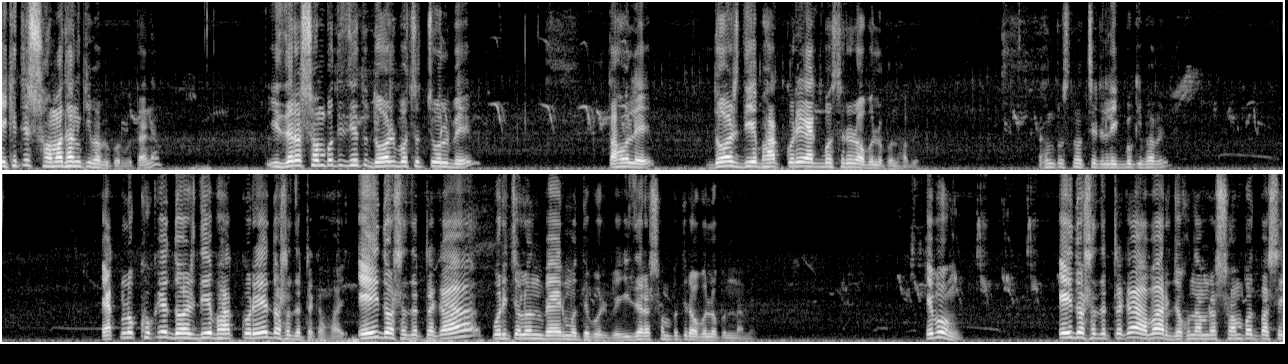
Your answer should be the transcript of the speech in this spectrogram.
এই ক্ষেত্রে সমাধান কীভাবে করব, তাই না? ইজারা সম্পত্তি যেহেতু দশ বছর চলবে, তাহলে দশ দিয়ে ভাগ করে এক বছরের অবলোপন হবে। এখন প্রশ্ন হচ্ছে, এটা লিখব কীভাবে? এক লক্ষকে দশ দিয়ে ভাগ করে দশ হাজার টাকা হয়। এই দশ হাজার টাকা পরিচালন ব্যয়ের মধ্যে বসবে, ইজারা সম্পত্তির অবলোপন নামে। এবং এই দশ হাজার টাকা আবার যখন আমরা সম্পদ পাশে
